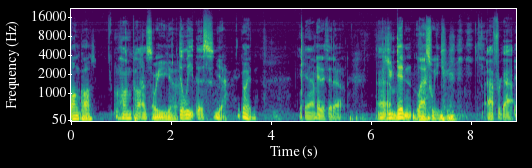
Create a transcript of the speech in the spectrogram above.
Long pause. Long pause. We? Uh, Delete this. yeah, go ahead. Yeah. Edit it out because you didn't last week. I forgot.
